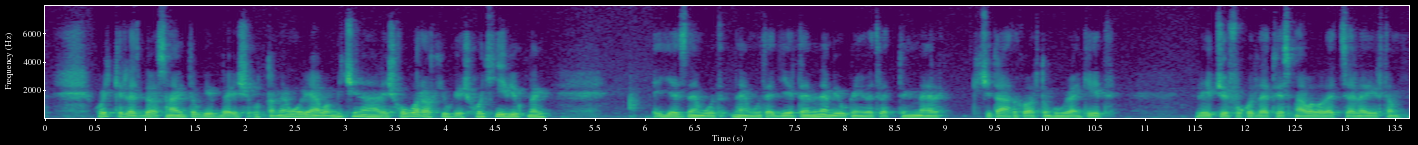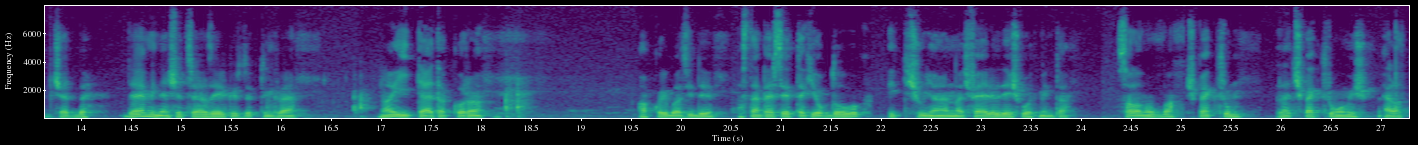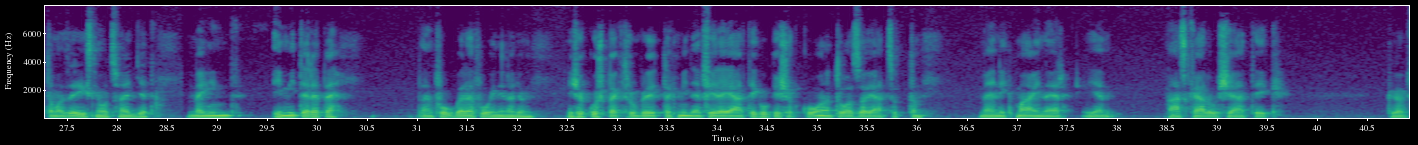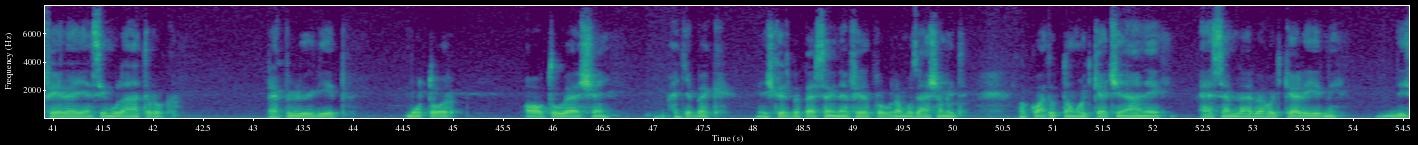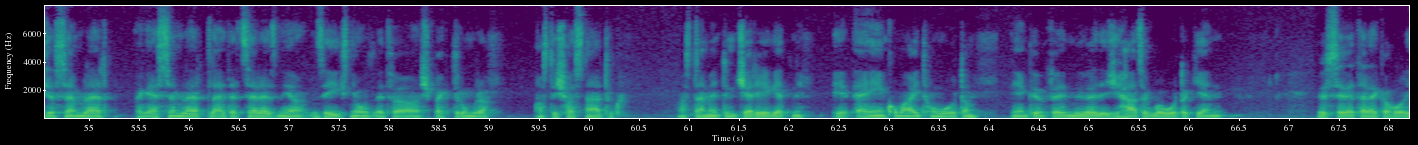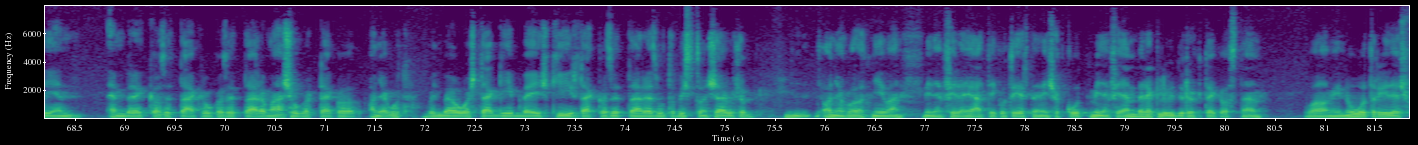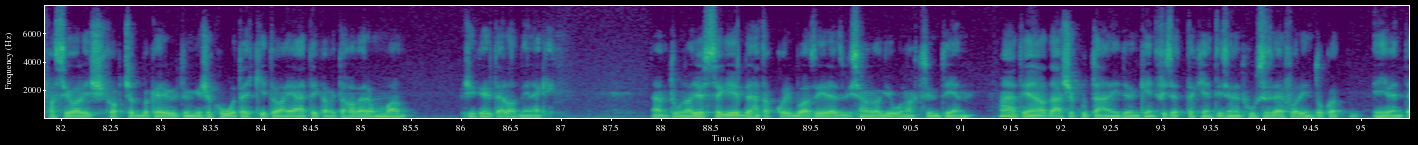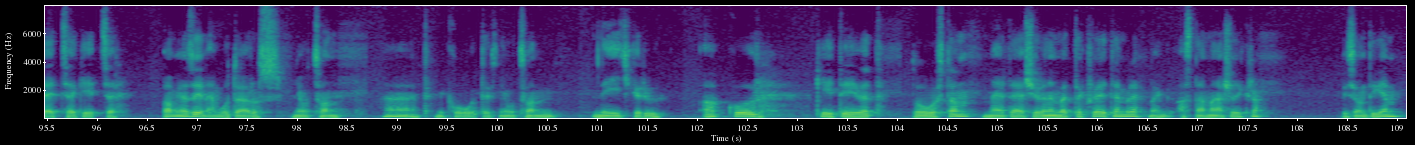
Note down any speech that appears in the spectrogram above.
hogy kerül ez be a számítógépbe, és ott a memóriában mit csinál, és hova rakjuk, és hogy hívjuk meg, így ez nem volt, nem volt egyértelmű, nem jó könyvet vettünk, mert kicsit át akartunk ugrani két lépcsőfokot, lehet, hogy ezt már valahol egyszer leírtam chatbe, de minden esetre azért küzdöttünk vele. Na így telt akkor a akkoriban az idő. Aztán persze jöttek jobb dolgok, itt is ugyanolyan nagy fejlődés volt, mint a szalonokba. Spektrum, lett spektrumom is, eladtam az EX81-et, megint imi terepe, nem fog belefolyni nagyon. És akkor spektrumra jöttek mindenféle játékok, és akkor onnantól azzal játszottam. Manic Miner, ilyen mászkálós játék, különféle ilyen szimulátorok, repülőgép, motor, autóverseny, egyebek, és közben persze mindenféle programozás, amit akkor már tudtam, hogy kell csinálni, assemblerbe hogy kell írni, disassembler, meg assemblert lehetett szerezni az EX8, illetve a Spectrumra, azt is használtuk. Aztán mentünk cserélgetni, én komá itthon voltam, ilyen különféle művelési házakban voltak ilyen összevetelek, ahol ilyen emberek kazettákról kazettára másolgatták az anyagot, vagy beolvasták gépbe és kiírták kazettára, ez volt a biztonságosabb. Anyag alatt nyilván mindenféle játékot érteni, és akkor ott mindenféle emberek lődörögtek, aztán valami Novotrade-es faszival is kapcsolatba kerültünk, és akkor volt egy-két olyan játék, amit a haverommal sikerült eladni neki. Nem túl nagy összegért, de hát akkoriban azért ez viszonylag jónak tűnt ilyen. Hát ilyen adások után időnként fizettek ilyen 15-20 ezer forintokat évente egyszer-kétszer. Ami azért nem volt olyan rossz, 80 hát mikor volt ez, 84 körül. Akkor két évet dolgoztam, mert elsőre nem vettek fejtemre, meg aztán másodikra. Viszont igen,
